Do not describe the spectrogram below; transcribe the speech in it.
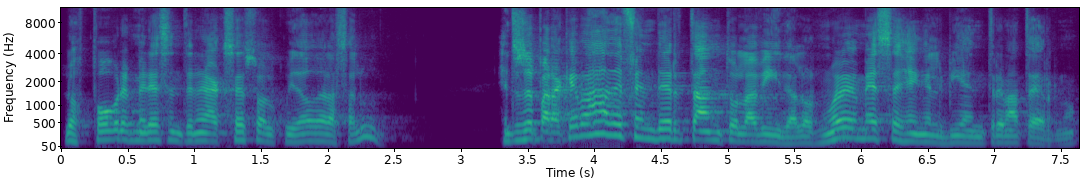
los pobres merecen tener acceso al cuidado de la salud. Entonces, ¿para qué vas a defender tanto la vida, los nueve meses en el vientre materno,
